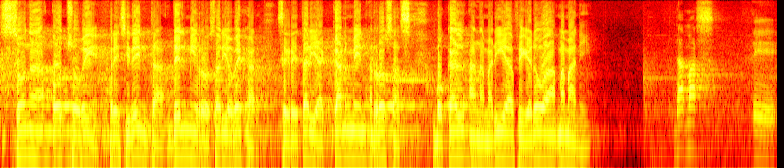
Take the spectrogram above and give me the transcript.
Zona 8B, Presidenta Delmi Rosario Béjar, Secretaria Carmen Rosas, Vocal Ana María Figueroa Mamani. Damas de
